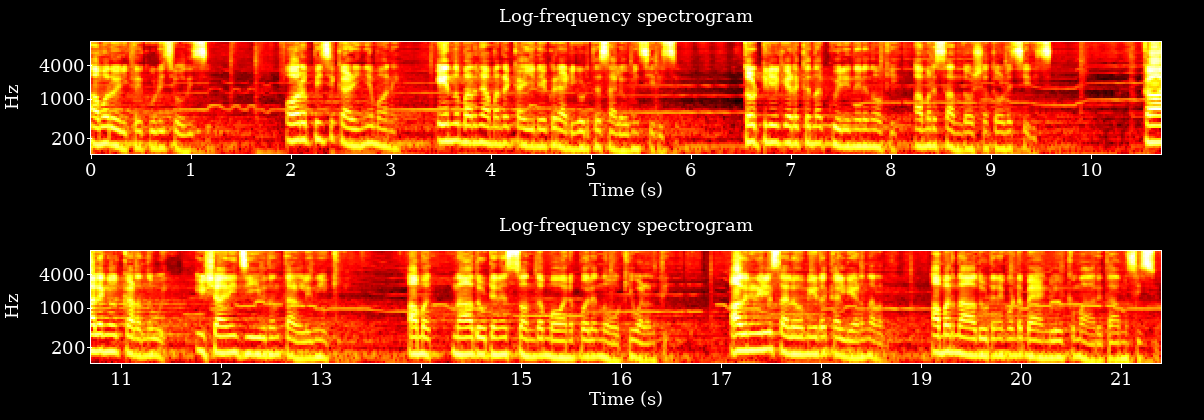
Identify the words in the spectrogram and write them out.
അമർ ഒരിക്കൽ കൂടി ചോദിച്ചു. ഉറപ്പിച്ച് കഴിഞ്ഞു മോനെ. എന്ന് പറഞ്ഞ് അമറിന്റെ കയ്യിലേക്ക് ഒരു അടി കൊടുത്ത് സലോമി ചിരിച്ചു. തൊട്ടിൽ കിടക്കുന്ന കുരുന്നിനെ നോക്കി അമർ സന്തോഷത്തോടെ ചിരിച്ചു. കാലങ്ങൾ കടന്നുപോയി. ഇഷാനി ജീവിതം തള്ളി നീക്കി. അമർ നാദൂട്ടനെ സ്വന്തം മോനെ പോലെ നോക്കി വളർത്തി. അതിനിടയിൽ സലോമിയുടെ കല്യാണം നടന്നു. അമർ നാദൂട്ടനെ കൊണ്ട് ബാംഗ്ലൂർക്ക് മാറി താമസിച്ചു.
